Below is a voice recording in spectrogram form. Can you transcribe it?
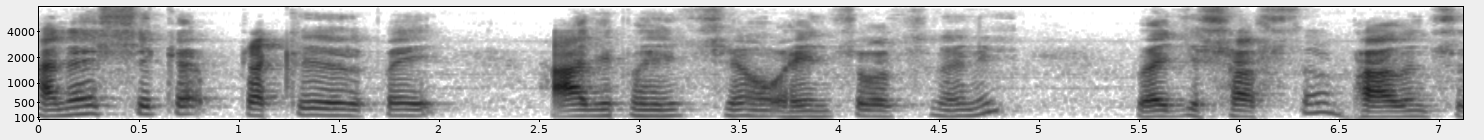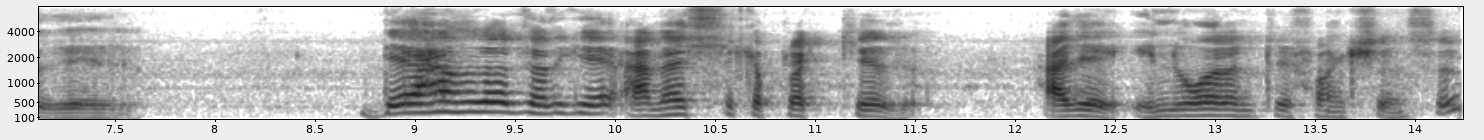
అనైశ్చిక ప్రక్రియలపై ఆధిపత్యం వహించవచ్చునని వైద్యశాస్త్రం భావించలేదు. దేహంలో జరిగే అనైశ్చిక ప్రక్రియలు అదే ఇన్వాలంటరీ ఫంక్షన్స్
